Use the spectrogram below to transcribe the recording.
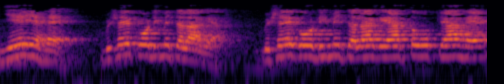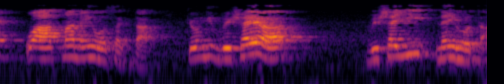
ज्ञेय है। विषय कोटि में चला गया। विषय कोटि में चला गया तो वो क्या है? वो आत्मा नहीं हो सकता। क्योंकि विषय विषयी नहीं होता।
